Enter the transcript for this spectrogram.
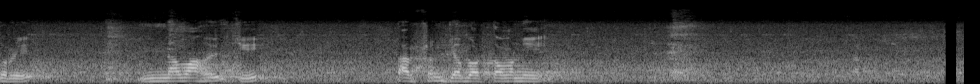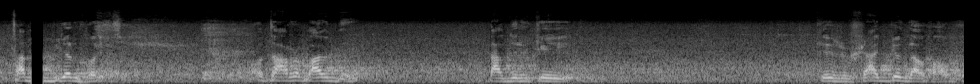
করে নেওয়া হয়েছে। তার সংখ্যা বর্তমানে ছাব্বিশ হয়েছে। ও তার বাদে তাদেরকে কিছু সাহায্য দেওয়া হবে।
